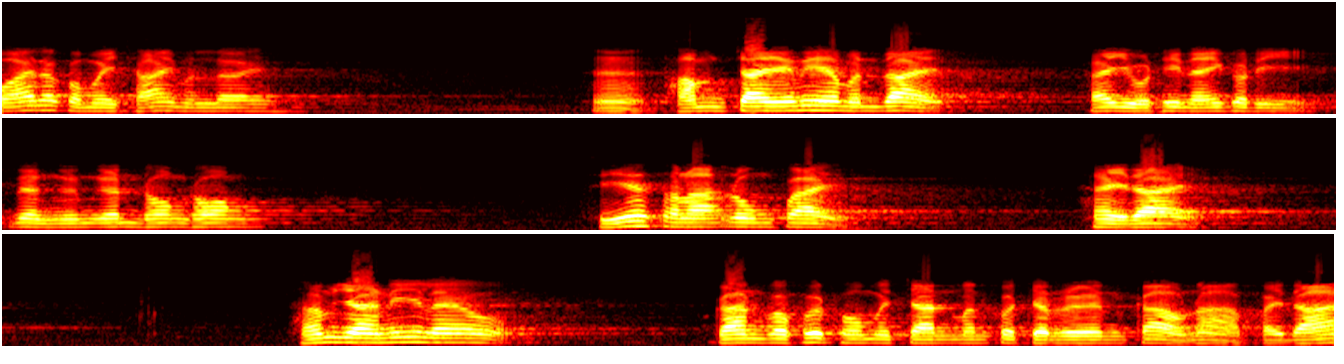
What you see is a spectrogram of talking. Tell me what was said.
วายแล้วก็ไม่ใช้มันเลย ทำใจอย่างนี้มันได้ ใครอยู่ที่ไหนก็ดี เรื่องเงินเงินทองทองเสียสละลงไป ให้ได้ทำอย่างนี้แล้ว การประพฤติพรหมจรรย์มันก็เจริญก้าวหน้าไปได้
